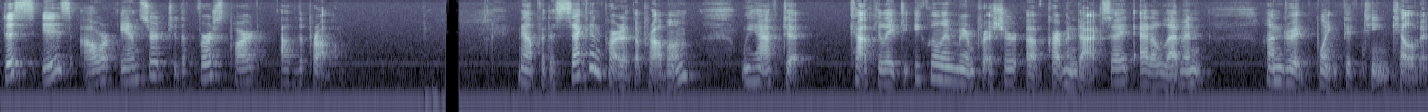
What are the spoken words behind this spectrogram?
this is our answer to the first part of the problem. Now for the second part of the problem, we have to calculate the equilibrium pressure of carbon dioxide at 1100.15 Kelvin.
